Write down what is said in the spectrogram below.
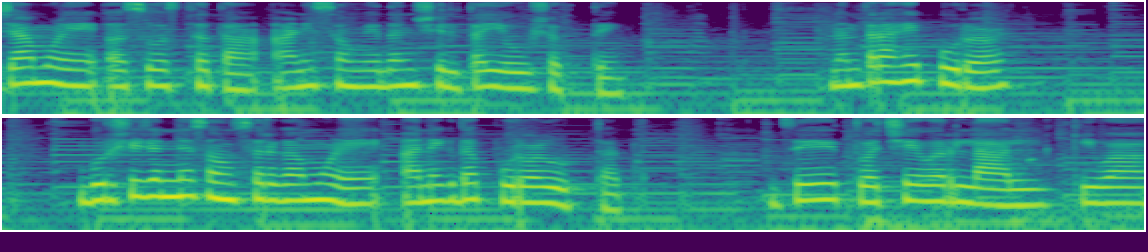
ज्यामुळे अस्वस्थता आणि संवेदनशीलता येऊ शकते. नंतर आहे पुरळ. बुरशीजन्य संसर्गामुळे अनेकदा पुरळ उठतात जे त्वचेवर लाल किंवा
